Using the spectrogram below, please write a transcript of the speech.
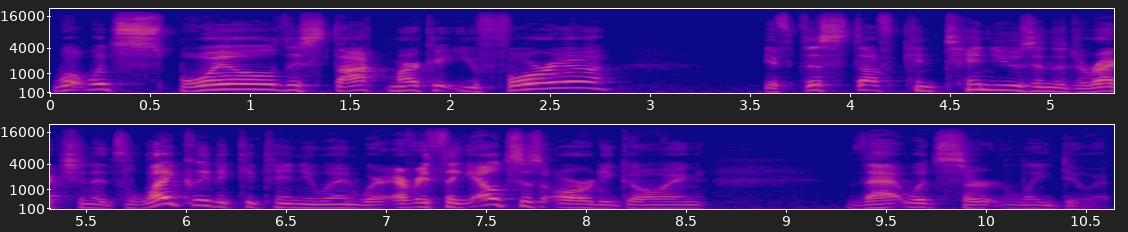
what would spoil the stock market euphoria? If this stuff continues in the direction it's likely to continue in, where everything else is already going, that would certainly do it.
